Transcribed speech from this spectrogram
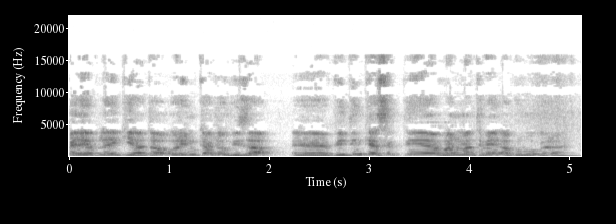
पहले अप्लाई किया था और इनका जो वीज़ा विद इन कह सकते हैं वन मंथ में अप्रूव करा है।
